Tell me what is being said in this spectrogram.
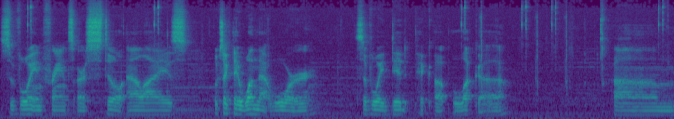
Savoy and France are still allies. Looks like they won that war. Savoy did pick up Lucca. Um,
